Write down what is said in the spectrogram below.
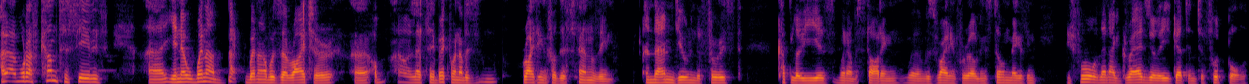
I, what I've come to see is, uh, you know, when I back when I was a writer, uh, uh, let's say back when I was writing for this fanzine, and then during the first couple of years when I was starting, when I was writing for Rolling Stone magazine, before then I gradually got into football,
